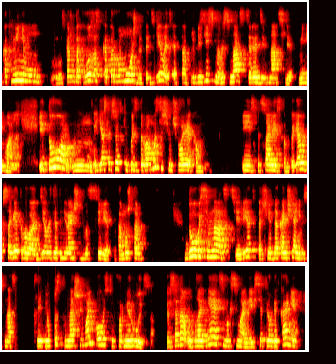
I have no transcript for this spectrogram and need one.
как минимум, скажем так, возраст, которого можно это делать, это приблизительно 18-19 лет минимально. И то, если все-таки быть здравомыслящим человеком и специалистом, то я бы посоветовала делать это не раньше 20 лет, потому что до 18 лет, точнее до окончания 18-летнего возраста, наша эмаль полностью формируется. То есть она уплотняется максимально, и все твердые ткани –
